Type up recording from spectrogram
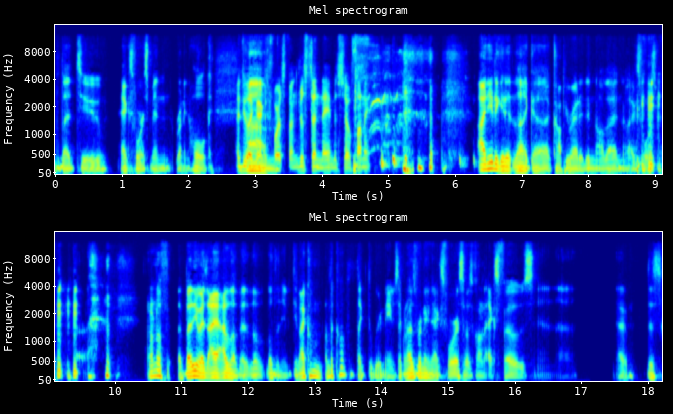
led to X Forcemen running Hulk. I do like Um, X Forceman. Just the name is so funny. I need to get it like uh, copyrighted and all that. No X Forcemen. I don't know if, but anyways, I, I love it. Love, love the name team. I come, I come up with like the weird names. Like when I was running X Force, I was calling it X Foes, and uh, I just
